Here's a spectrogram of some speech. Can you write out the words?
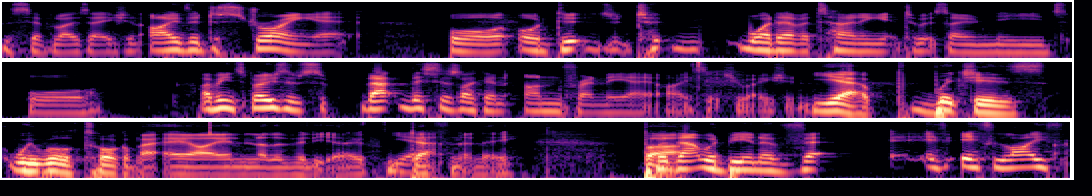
the civilization, either destroying it or or d- d- t- whatever, turning it to its own needs or. I mean, suppose that this is like an unfriendly AI situation, yeah which is we will talk about ai in another video Yeah. definitely but, but, that would be an event. If if life,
